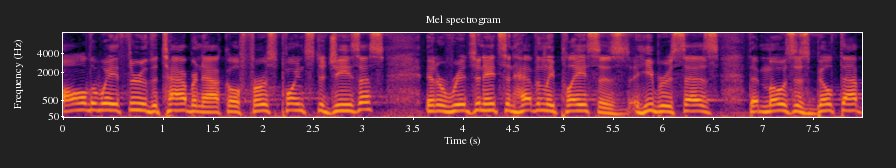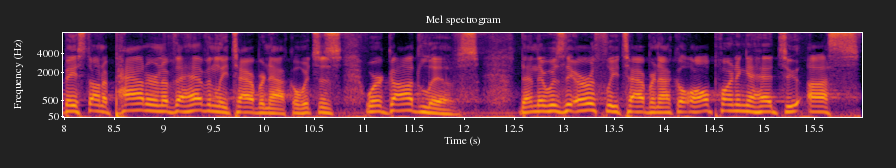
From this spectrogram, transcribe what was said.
all the way through the tabernacle first points to Jesus. It originates in heavenly places. Hebrews says that Moses built that based on a pattern of the heavenly tabernacle, which is where God lives. Then there was the earthly tabernacle, all pointing ahead to us.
